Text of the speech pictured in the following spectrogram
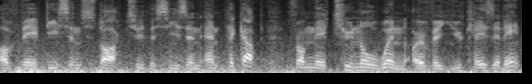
of their decent start to the season and pick up from their 2 0 win over UKZN.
